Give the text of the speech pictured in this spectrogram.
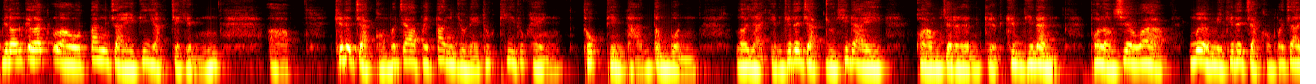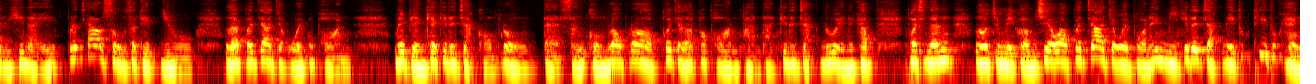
พี่น้องที่รักเราตั้งใจที่อยากจะเห็นเอ่อคริสตจักรของพระเจ้าไปตั้งอยู่ในทุกที่ทุกแห่งทุกถิ่นฐานตำบล เราอยากเห็นคริสตจักรอยู่ที่ใดความเจริญเกิดขึ้นที่นั่น เพราะเราเชื่อว่าเมื่อมีคริสตจักรของพระเจ้าอยู่ที่ไหน พระเจ้าทรงสถิตอยู่ และพระเจ้าจะอวยพระพร ไม่เพียงแค่คริสตจักรของพระองค์แต่สังคมรอบๆ ก็จะรับพระพรผ่านทางคริสตจักรด้วยนะครับ เพราะฉะนั้นเราจึงมีความเชื่อว่าพระเจ้าจะอวยพรให้มีคริสตจักรในทุกที่ทุกแห่ง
